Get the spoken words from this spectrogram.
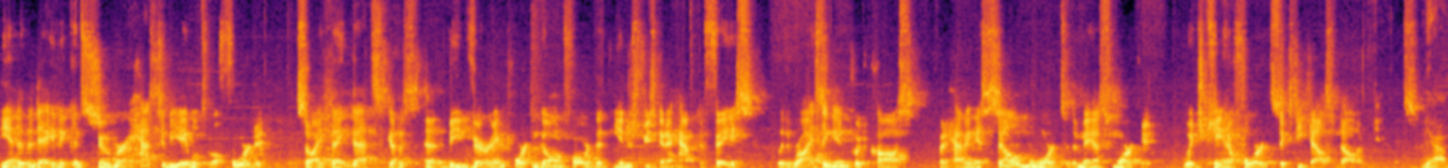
the end of the day, the consumer has to be able to afford it. So I think that's going to uh, be very important going forward that the industry is going to have to face with rising input costs, but having to sell more to the mass market which can't afford $60,000 vehicles. Yeah.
